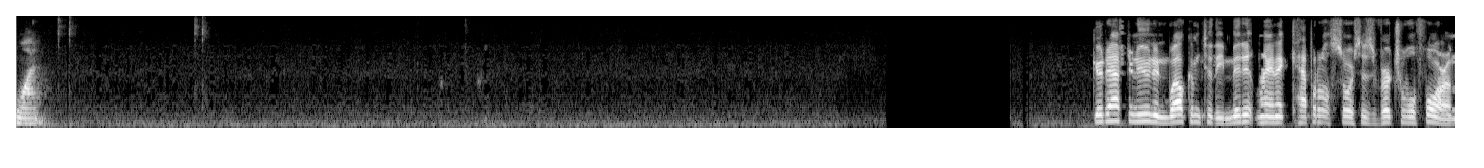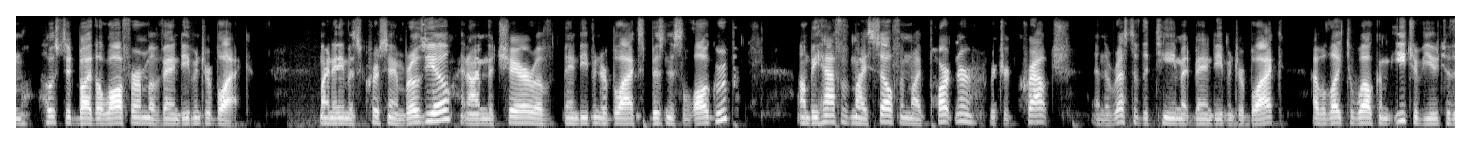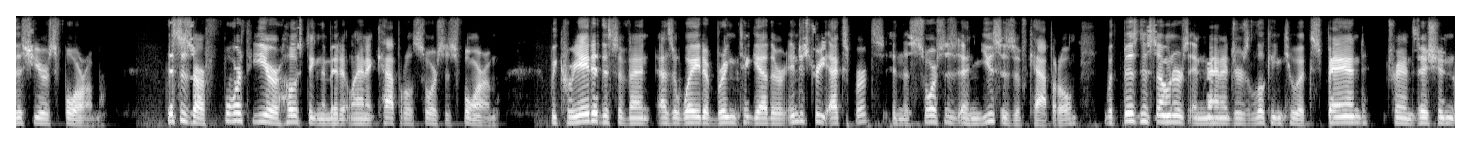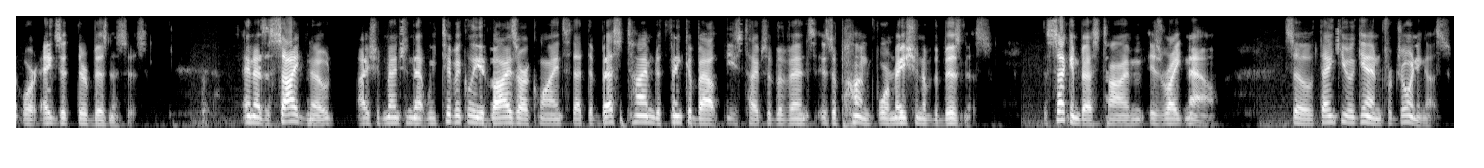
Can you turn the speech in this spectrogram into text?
one. Good afternoon and welcome to the Mid-Atlantic Capital Sources Virtual Forum hosted by the law firm of Van Deventer Black. My name is Chris Ambrosio and I'm the chair of Van Deventer Black's Business Law Group. On behalf of myself and my partner, Richard Crouch, and the rest of the team at Van Deventer Black, I would like to welcome each of you to this year's forum. This is our fourth year hosting the Mid-Atlantic Capital Sources Forum, we created this event as a way to bring together industry experts in the sources and uses of capital with business owners and managers looking to expand, transition, or exit their businesses. And as a side note, I should mention that we typically advise our clients that the best time to think about these types of events is upon formation of the business. The second best time is right now. So thank you again for joining us.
